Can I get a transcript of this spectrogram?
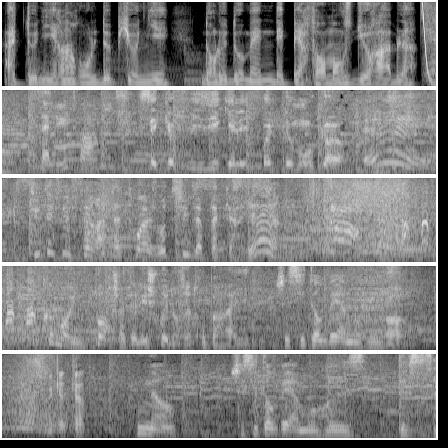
à tenir un rôle de pionnier dans le domaine des performances durables. Salut toi. C'est que physique, elle est folle de mon corps. Hé Tu t'es fait faire un tatouage au-dessus de la plaque arrière Comment une Porsche a-t-elle échoué dans un trou pareil Je suis tombée amoureuse. Oh, un 4x4 Non, je suis tombée amoureuse de ça.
